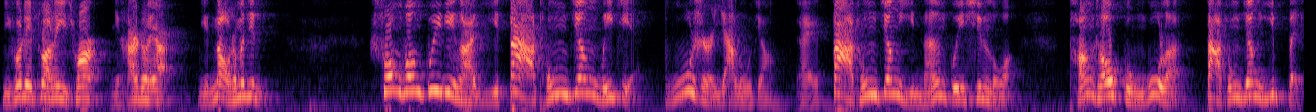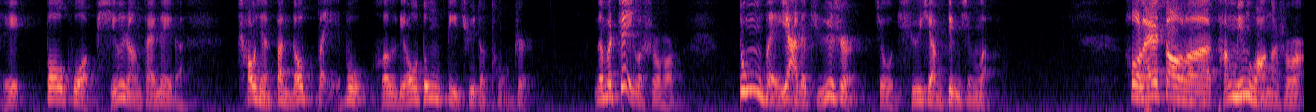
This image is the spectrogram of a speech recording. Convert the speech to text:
你说这转了一圈，你还是这样，你闹什么劲？双方规定啊，以大同江为界，不是鸭绿江。哎，大同江以南归新罗。唐朝巩固了大同江以北，包括平壤在内的朝鲜半岛北部和辽东地区的统治。那么这个时候，东北亚的局势就趋向定型了。后来到了唐明皇的时候，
